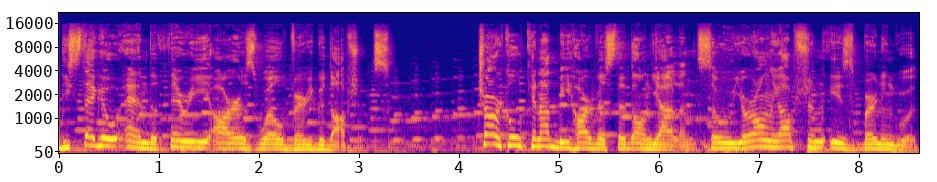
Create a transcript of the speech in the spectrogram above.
The Stego and the Therii are as well very good options. Charcoal cannot be harvested on the island, so your only option is burning wood.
